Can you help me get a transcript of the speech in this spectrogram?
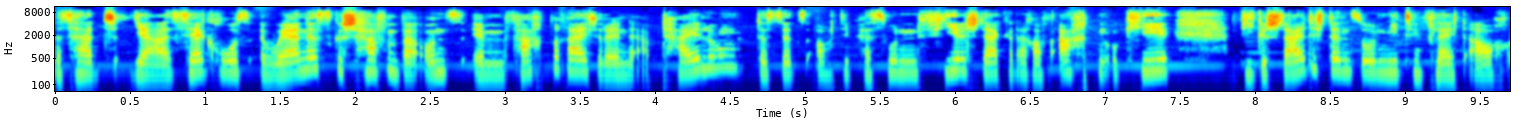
das hat ja sehr groß groß Awareness geschaffen bei uns im Fachbereich oder in der Abteilung, dass jetzt auch die Personen viel stärker darauf achten, okay, wie gestalte ich denn so ein Meeting vielleicht auch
